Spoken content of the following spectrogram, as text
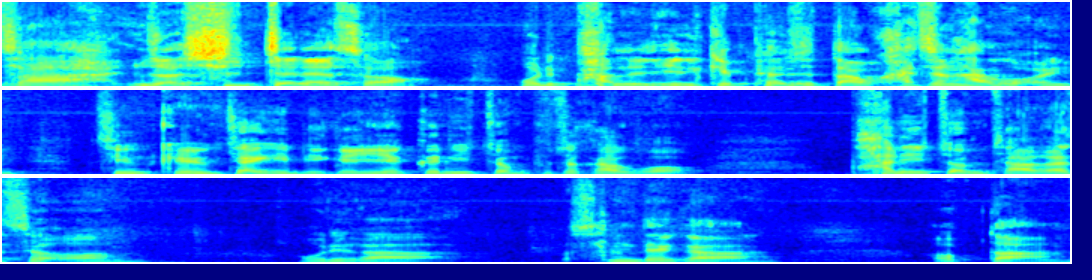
자, 이제 실전에서 우리 판을 이렇게 펴졌다고 가정하고 지금 교육장이니까 여건이 좀 부족하고 판이 좀 작아서 우리가 상대가 없다.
